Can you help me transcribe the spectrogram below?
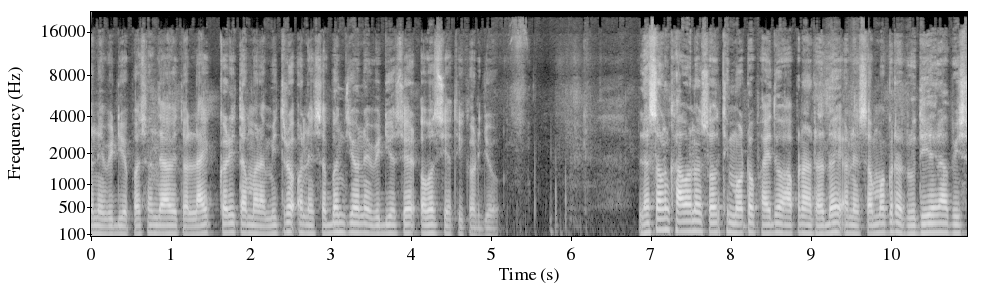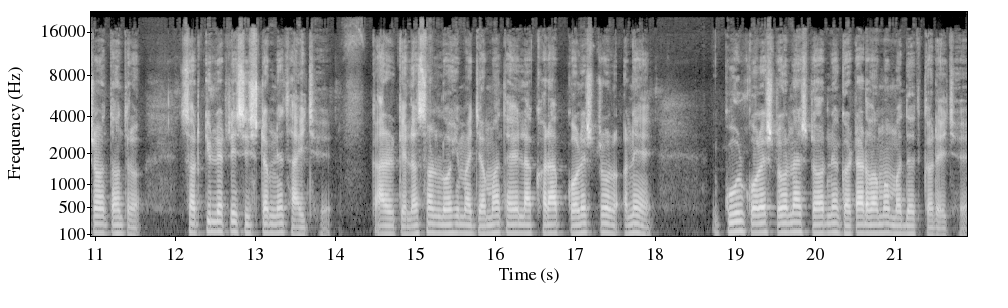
અને વીડિયો પસંદ આવે તો લાઇક કરી તમારા મિત્રો અને સંબંધીઓને વીડિયો શેર અવશ્યથી કરજો. લસણ ખાવાનો સૌથી મોટો ફાયદો આપણા હૃદય અને સમગ્ર રુધિરાભિસરણ તંત્ર સર્ક્યુલેટરી સિસ્ટમને થાય છે. કારણ કે લસણ લોહીમાં જમા થયેલા ખરાબ કોલેસ્ટ્રોલ અને કુલ કોલેસ્ટ્રોલના સ્તરને ઘટાડવામાં મદદ કરે છે.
